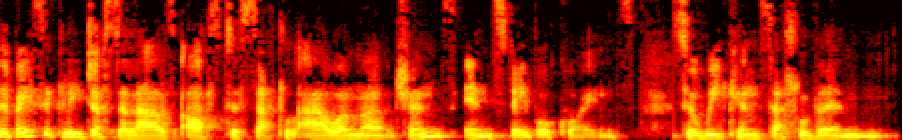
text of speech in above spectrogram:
that basically just allows us to settle our merchants in stablecoins. So we can settle them,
